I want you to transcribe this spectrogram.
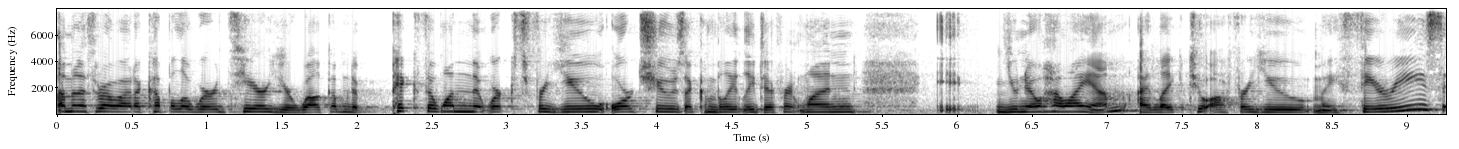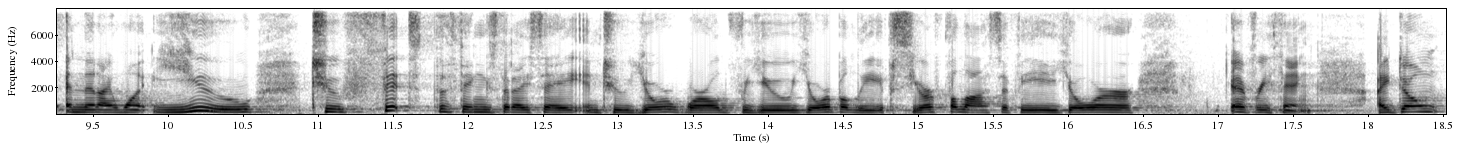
I'm going to throw out a couple of words here. You're welcome to pick the one that works for you or choose a completely different one. You know how I am. I like to offer you my theories, and then I want you to fit the things that I say into your worldview, your beliefs, your philosophy, your everything. I don't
